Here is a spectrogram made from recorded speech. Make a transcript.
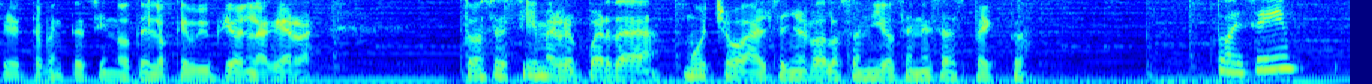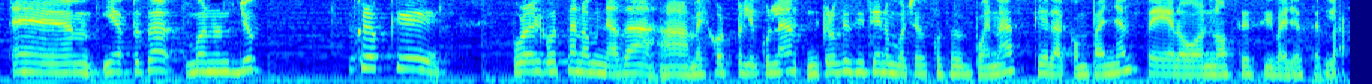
evidentemente, sino de lo que vivió en la guerra. Entonces sí me recuerda mucho al Señor de los Anillos en ese aspecto. Pues sí, em, y a pesar, bueno, yo creo que por algo está nominada a mejor película. Creo que sí tiene muchas cosas buenas que la acompañan, pero no sé si vaya a ser la,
